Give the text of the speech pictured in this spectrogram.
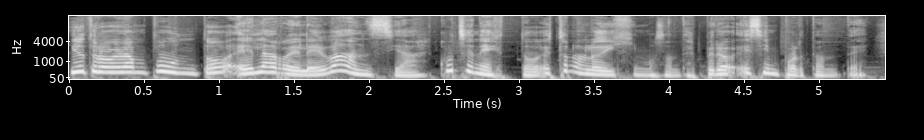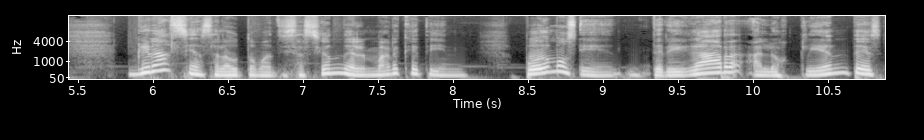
Y otro gran punto es la relevancia. Escuchen esto, esto no lo dijimos antes, pero es importante. Gracias a la automatización del marketing, podemos entregar a los clientes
